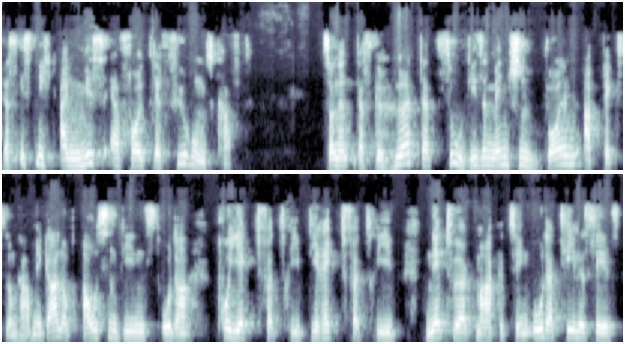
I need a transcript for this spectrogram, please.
das ist nicht ein Misserfolg der Führungskraft, sondern das gehört dazu. Diese Menschen wollen Abwechslung haben, egal ob Außendienst oder Projektvertrieb, Direktvertrieb, Network Marketing oder Telesales.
